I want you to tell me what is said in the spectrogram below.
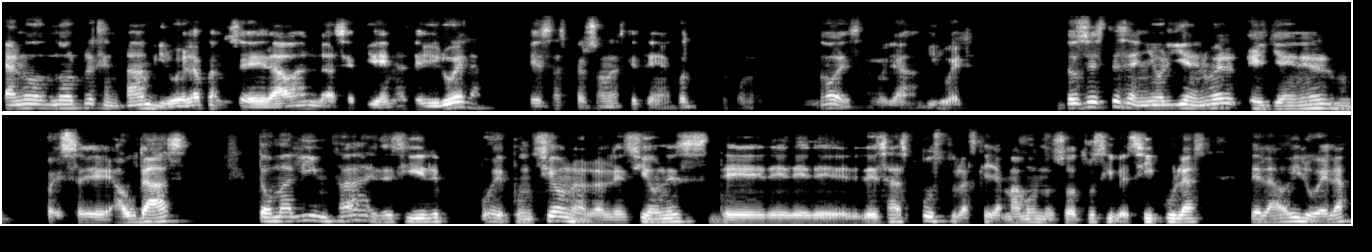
ya no, no presentaban viruela cuando se daban las epidemias de viruela esas personas que tenían contacto con él, no desarrollaban viruela. Entonces este señor Jenner, eh, Jenner pues eh, audaz, toma linfa, es decir, pues, punciona las lesiones de, de, de, esas pústulas que llamamos nosotros y vesículas de la viruela,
